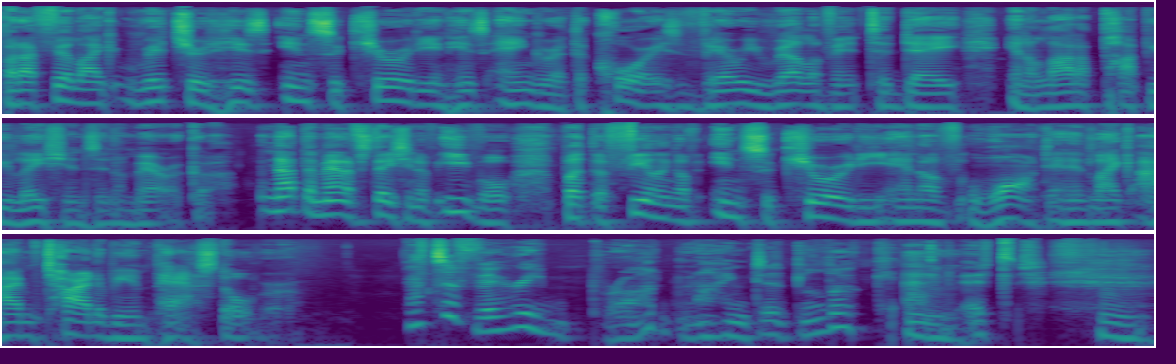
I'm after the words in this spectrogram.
But I feel like Richard, his insecurity and his anger at the core is very relevant today in a lot of populations in America. Not the manifestation of evil, but the feeling of insecurity and of want and like I'm tired of being passed over. That's a very broad minded look at mm. it. Mm.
